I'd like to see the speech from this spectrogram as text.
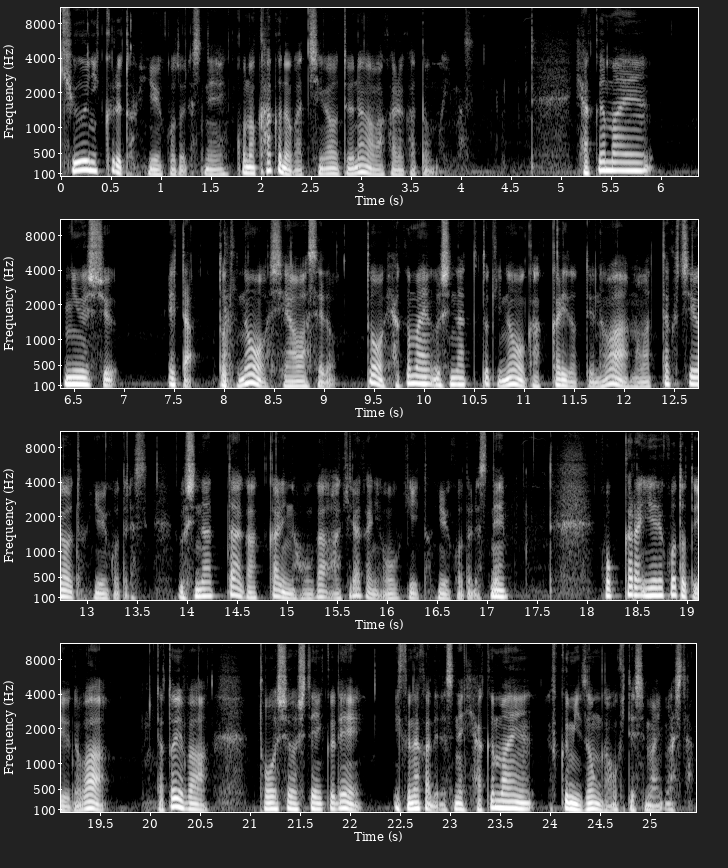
急に来るということですね。この角度が違うというのがわかるかと思います。100万円入手得た時の幸せ度と100万円失った時のがっかり度っていうのは全く違うということです。失ったがっかりの方が明らかに大きいということですね。ここから言えることというのは、例えば投資をしていくで、いく中でですね、100万円含み損が起きてしまいました。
